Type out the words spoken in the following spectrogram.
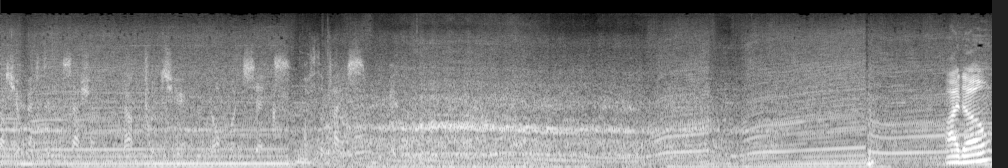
That's your best in the session. That puts you 0.6 off the pace. I don't.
